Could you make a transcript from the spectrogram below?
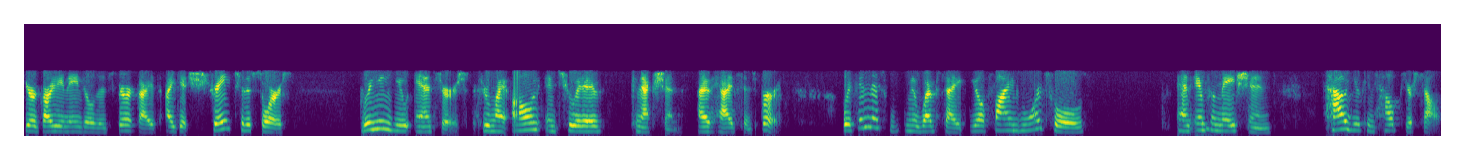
your guardian angels and spirit guides, I get straight to the source, bringing you answers through my own intuitive connection I've had since birth. within this new website, you'll find more tools and information how you can help yourself.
